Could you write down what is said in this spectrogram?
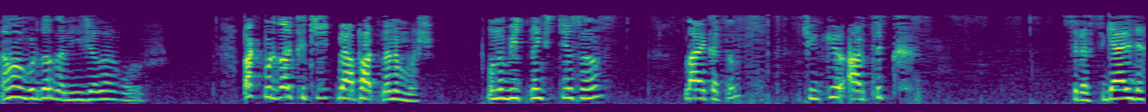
Ama burada da ninjalar olur. Bak burada küçücük bir apartmanım var. Bunu büyütmek istiyorsanız like atın. Çünkü artık sırası geldi.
